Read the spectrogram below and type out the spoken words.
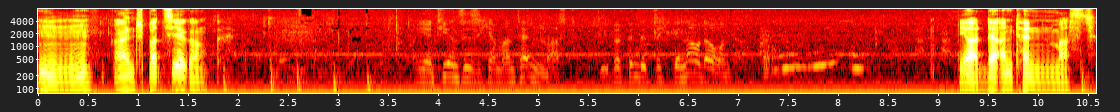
Mhm, ein Spaziergang. Orientieren Sie sich am Antennenmast. Die befindet sich genau darunter. Ja, der Antennenmast.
